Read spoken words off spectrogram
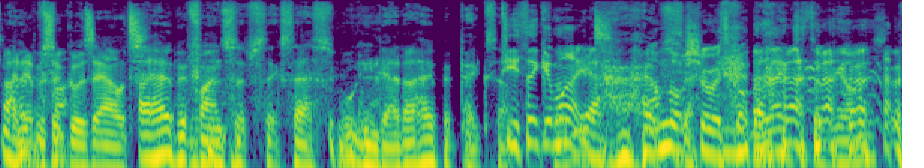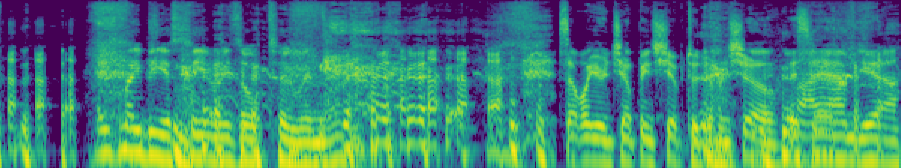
I an episode fi- goes out. I hope it finds some success. Walking Dead. I hope it picks up. Do you think it might? Yeah, I hope I'm not so. sure it's got the legs to be honest. There's maybe a series or two in there. Is that why you're jumping ship to a different show? Is I it? am, yeah.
